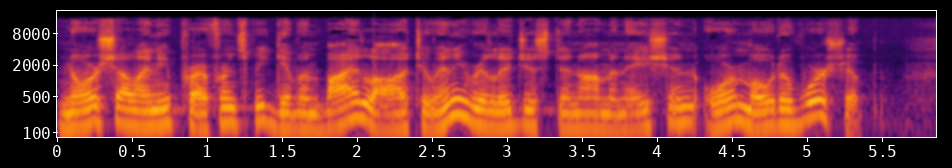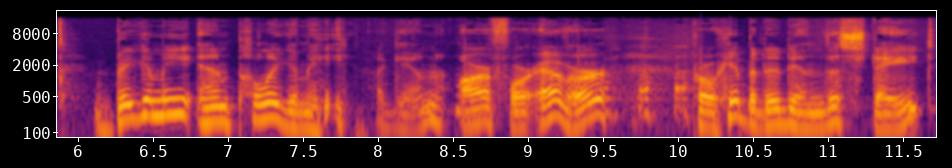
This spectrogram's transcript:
nor shall any preference be given by law to any religious denomination or mode of worship. Bigamy and polygamy, again, are forever prohibited in the state,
